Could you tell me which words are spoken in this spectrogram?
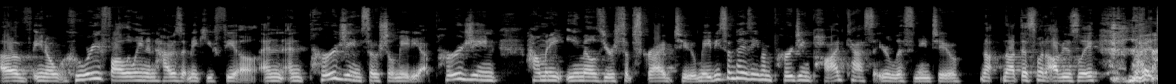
of, you know, who are you following and how does it make you feel? And, and purging social media, purging how many emails you're subscribed to, maybe sometimes even purging podcasts that you're listening to. Not, not this one, obviously, but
